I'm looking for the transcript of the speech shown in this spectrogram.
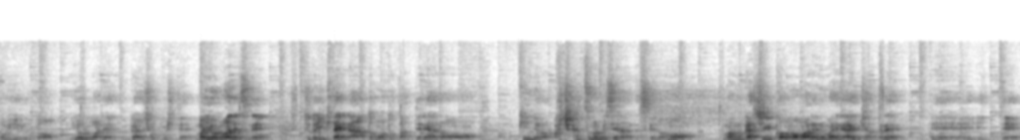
ー、お昼と夜はね外食して。まあ夜はですねちょっと行きたいなと思うとかってねあのー、近所の串カツの店なんですけどもまあ昔子供生まれる前に愛ちゃんとね、えー、行って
